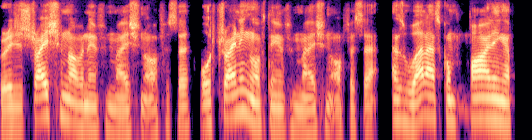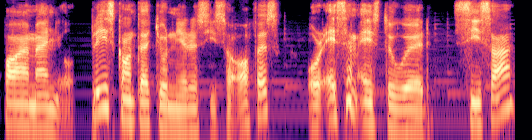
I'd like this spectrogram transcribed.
registration of an information officer, or training of the information officer, as well as compiling a PAIA manual, please contact your nearest SEESA office or SMS the word SEESA,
